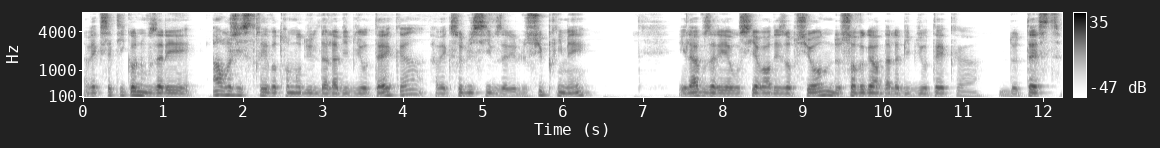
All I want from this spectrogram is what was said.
Avec cette icône, vous allez enregistrer votre module dans la bibliothèque. Avec celui-ci, vous allez le supprimer. Et là, vous allez aussi avoir des options de sauvegarde dans la bibliothèque de test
